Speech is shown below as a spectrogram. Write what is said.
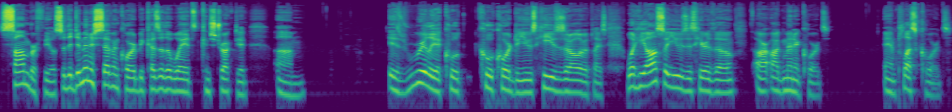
somber feel. So the diminished seven chord, because of the way it's constructed, um, is really a cool cool chord to use. He uses it all over the place. What he also uses here, though, are augmented chords and plus chords.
